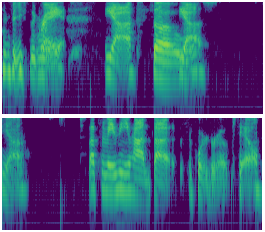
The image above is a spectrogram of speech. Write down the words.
basically. Right. Yeah. So, Yeah. Yeah. That's amazing you had that support group too.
